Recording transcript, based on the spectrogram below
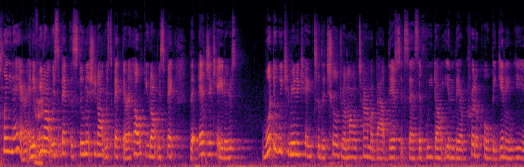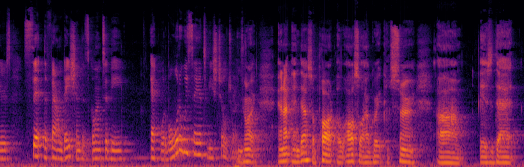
clean air. And if right. you don't respect the students, you don't respect their health, you don't respect the educators, what do we communicate to the children long term about their success if we don't, in their critical beginning years, set the foundation that's going to be equitable? What are we saying to these children? Right, and I, and that's a part of also our great concern um, is that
